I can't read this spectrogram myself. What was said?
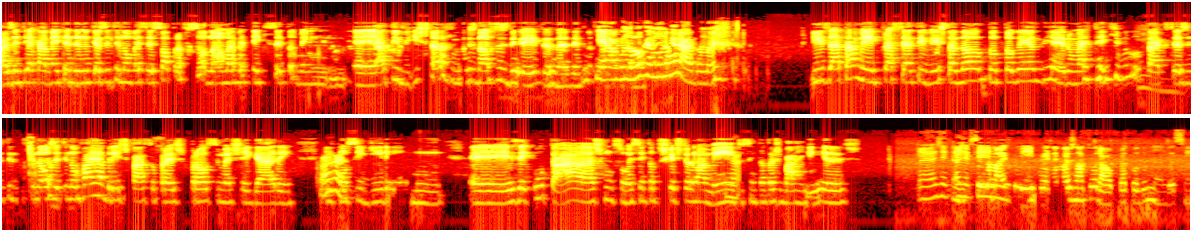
A gente acaba entendendo que a gente não vai ser só profissional, mas vai ter que ser também é, ativista dos nossos direitos, né? Dentro que é algo não remunerado, né? Exatamente, para ser ativista não estou ganhando dinheiro, mas tem que lutar, que se a gente, senão a gente não vai abrir espaço para as próximas chegarem Correto. e conseguirem é, executar as funções sem tantos questionamentos, é. sem tantas barreiras. É, a gente, a gente seja mais livre, né, mais natural para todo mundo, assim,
